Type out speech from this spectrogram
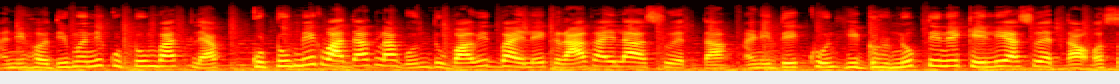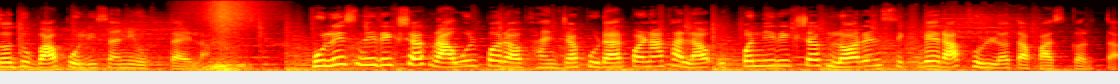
आणि हदिमनी कुटुंबातल्या कुटुंबीक वादाक लागून दुबावीत बायलेक राग आयला आसूं येता आणि देखून ही घडणूक तिने केली आसूं येता असो दुबाव पोलिसांनी उक्तायला. पुलीस निरीक्षक राहुल परब हांच्या फुडारपणा खाला उपनिरीक्षक लॉरेन्स सिक्वेरा फुडलो तपास करता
